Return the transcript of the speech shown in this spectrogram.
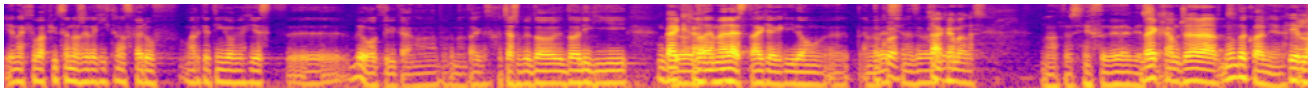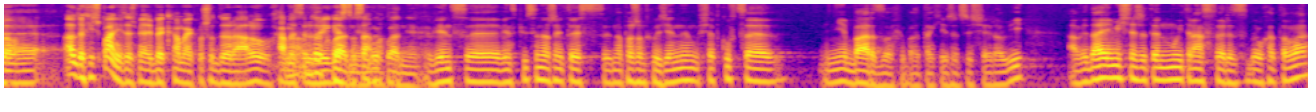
jednak chyba w piłce nożnej takich transferów marketingowych jest, y, było kilka, no na pewno, tak? Chociażby do, do ligi, do, do MLS, tak? Jak idą, y, MLS się nazywa? Tak, tego? MLS. No też nie chcę, wiesz. Beckham, Gerrard, No dokładnie. Pirlo. E, ale do Hiszpanii też miałeś Beckhama, jak poszedł do Realu, James no, Rodriguez to samo. Dokładnie, więc, e, więc w piłce nożnej to jest na porządku dziennym. W siatkówce nie bardzo chyba takie rzeczy się robi, a wydaje mi się, że ten mój transfer z Bełchatowa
